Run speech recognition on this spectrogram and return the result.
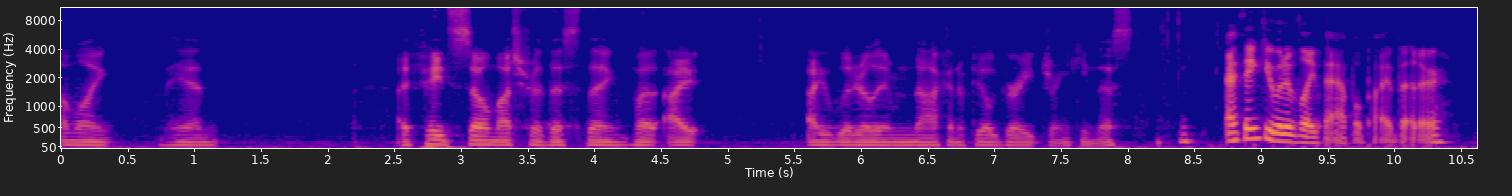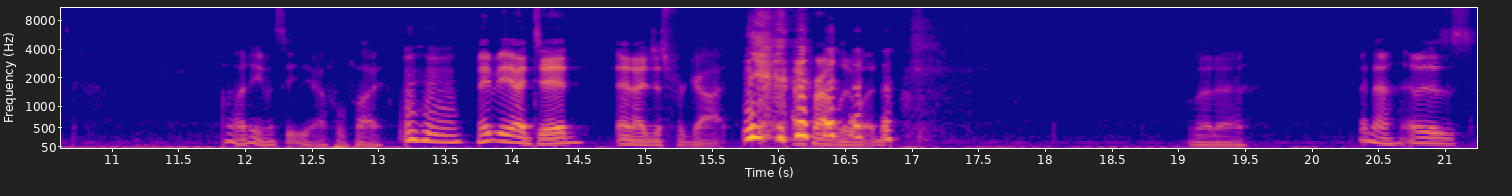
i'm like man i paid so much for this thing but i i literally am not going to feel great drinking this. I think you would have liked the apple pie better. oh i didn't even see the apple pie. Mm-hmm. maybe i did and i just forgot. I probably would. But uh but no it was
